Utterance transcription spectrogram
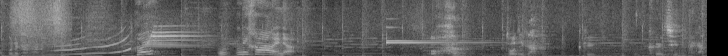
อบคุณนะครับ เฮ้ยนนี่ค่าอะไรเนี่ย โอ้โทษทีครับ คือเคยชินนะครับ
